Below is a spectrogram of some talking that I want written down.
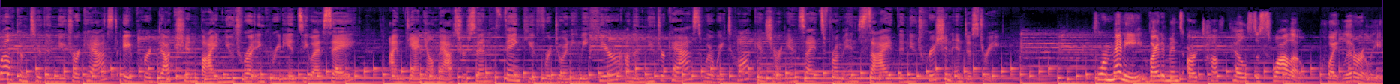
Welcome to the NutraCast, a production by Nutra Ingredients USA. I'm Danielle Masterson. Thank you for joining me here on the NutraCast, where we talk and share insights from inside the nutrition industry. For many, vitamins are tough pills to swallow, quite literally.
